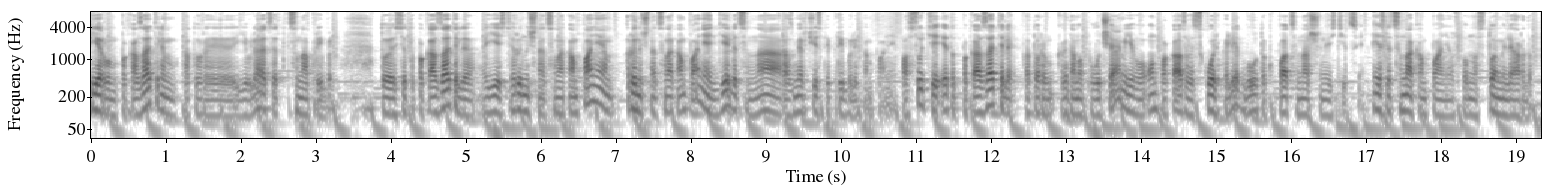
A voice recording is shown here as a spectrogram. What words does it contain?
Первым показателем, который является, это цена-прибыль. То есть это показатели, есть рыночная цена компании. Рыночная цена компании делится на размер чистой прибыли компании. По сути, этот показатель, который, когда мы получаем его, он показывает, сколько лет будут окупаться наши инвестиции. Если цена компании условно 100 миллиардов,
